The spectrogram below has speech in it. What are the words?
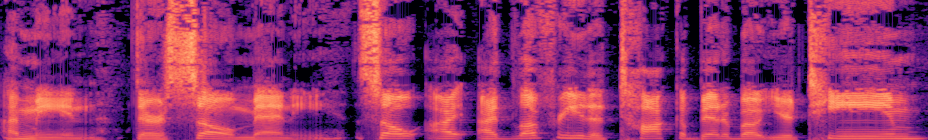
I mean, there's so many. So I, I'd love for you to talk a bit about your team,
